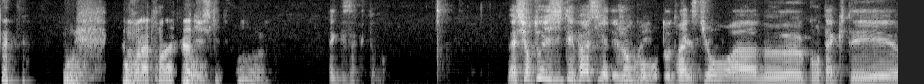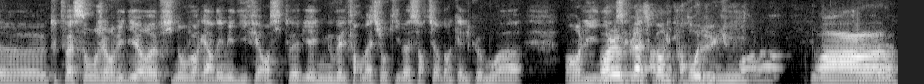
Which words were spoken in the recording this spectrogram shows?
Avant d'apprendre à faire du ski de fond. euh, Exactement. Bah, surtout, n'hésitez pas s'il y a des gens qui ont d'autres questions à me contacter. Euh, de toute façon, j'ai envie de dire, sinon, vous regardez mes différents sites web. Il y a une nouvelle formation qui va sortir dans quelques mois en ligne. Oh, le placement de truc, voilà. Waouh.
